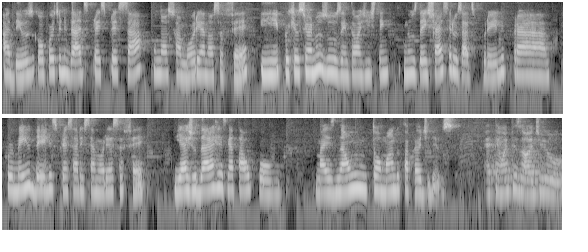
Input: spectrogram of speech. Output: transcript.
a Deus oportunidades para expressar o nosso amor e a nossa fé, e porque o Senhor nos usa, então a gente tem que nos deixar ser usados por Ele para, por meio dele, expressar esse amor e essa fé e ajudar a resgatar o povo, mas não tomando o papel de Deus. É, tem um episódio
